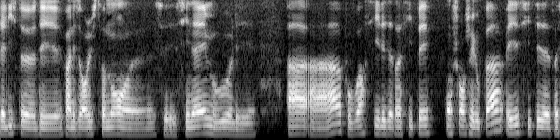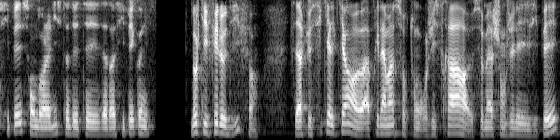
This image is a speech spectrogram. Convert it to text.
la liste des, enfin les enregistrements, euh, c'est CNAME ou les AAA pour voir si les adresses IP ont changé ou pas et si tes adresses IP sont dans la liste de tes adresses IP connues. Donc il fait le diff, c'est-à-dire que si quelqu'un euh, a pris la main sur ton registraire, euh, se met à changer les IP,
